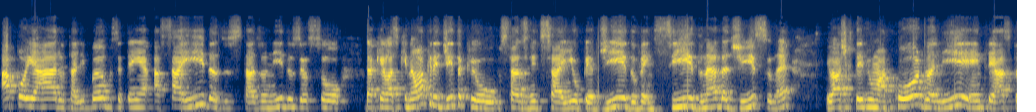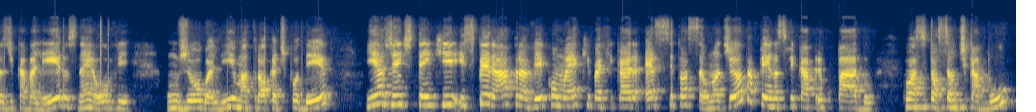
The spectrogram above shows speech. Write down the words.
apoiaram o Talibã, você tem a, a saída dos Estados Unidos, eu sou daquelas que não acredita que os Estados Unidos saiu perdido, vencido, nada disso, né? Eu acho que teve um acordo ali, entre aspas, de cavalheiros, né? Houve um jogo ali, uma troca de poder, e a gente tem que esperar para ver como é que vai ficar essa situação. Não adianta apenas ficar preocupado com a situação de Cabu,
